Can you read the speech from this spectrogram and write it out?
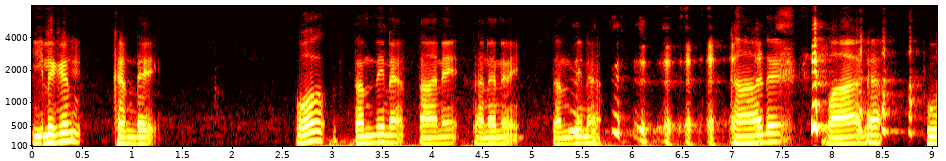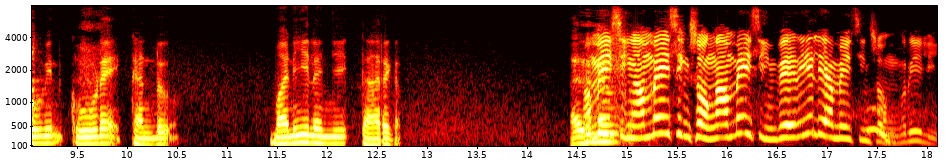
ഇലകൾ കണ്ടേ. ഓ തന്തിന താനെ തനനെ തന്തിന. കാട് വാഗ പൂവിൻ കൂടെ കണ്ടു. മണിയിലഞ്ഞി താരകം. Amazing amazing song amazing really amazing song really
